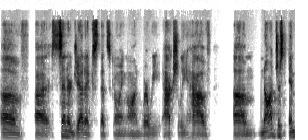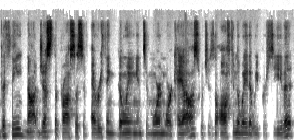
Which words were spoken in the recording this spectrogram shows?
of uh, synergetics that's going on where we actually have um, not just entropy, not just the process of everything going into more and more chaos, which is often the way that we perceive it,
